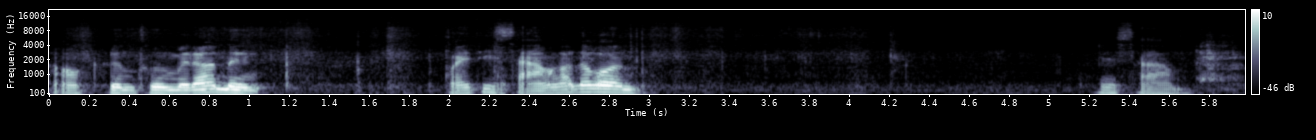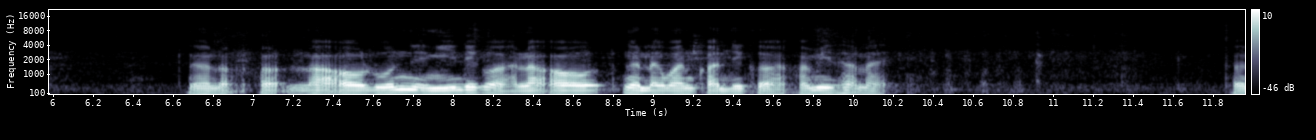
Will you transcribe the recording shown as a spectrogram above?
เอาคืนทุนไปแล้วหนึ่งไปที่สามครับทุกคนที่สามเราเราเราเอาลุ้นอย่างนี้ดีกว่า เราเอาเงินรางวัลก่อนดีกว่าว่ามีเท่าไหร่ตัว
